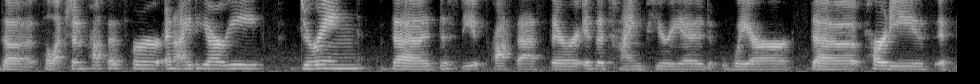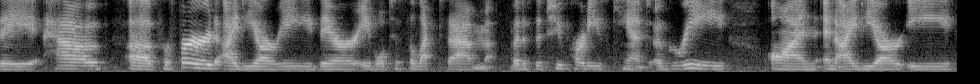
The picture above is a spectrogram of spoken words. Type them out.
the selection process for an IDRE during the dispute process, there is a time period where the parties, if they have a preferred IDRE, they're able to select them. But if the two parties can't agree on an IDRE,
